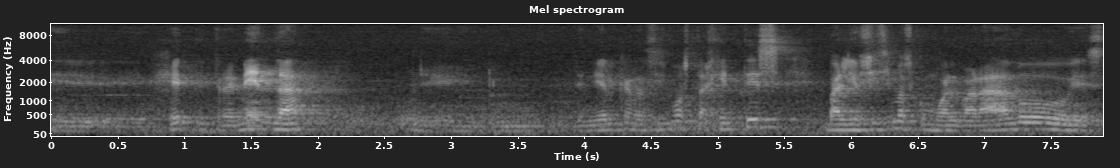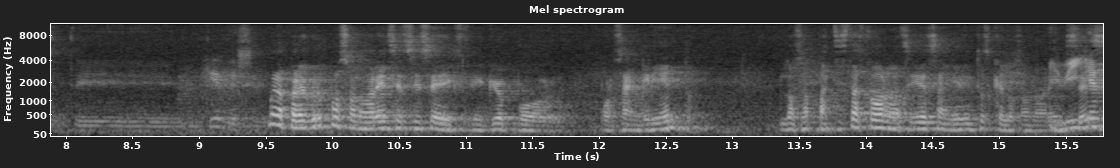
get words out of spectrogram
eh, gente tremenda, eh, tenía el carrancismo, hasta gentes valiosísimas como Alvarado, este, ¿entiendes? Bueno, pero el grupo sonorense sí se distinguió por, por sangriento. Los zapatistas fueron así de sangrientos que los ¿Y sonorenses. Villa?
